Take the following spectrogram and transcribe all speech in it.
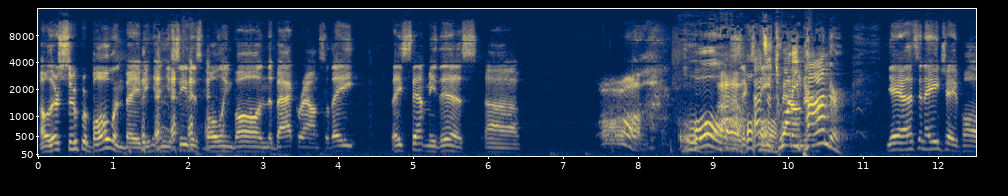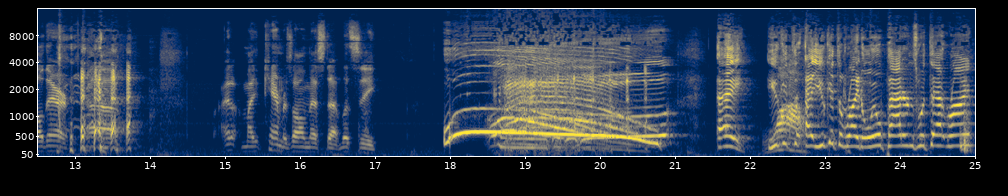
Oh, they're super bowling, baby, and you see this bowling ball in the background. So they they sent me this. Uh, oh, That's a 20 pounder. pounder. Yeah, that's an AJ ball there. Uh, I don't, my camera's all messed up. Let's see. Ooh. Hey, you get the hey, you get the right oil patterns with that, Ryan.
